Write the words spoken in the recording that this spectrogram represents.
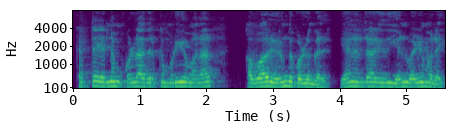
கெட்ட எண்ணம் கொள்ளாதிருக்க முடியுமானால் அவ்வாறு இருந்து கொள்ளுங்கள். ஏனென்றால் இது என் வழிமுறை.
